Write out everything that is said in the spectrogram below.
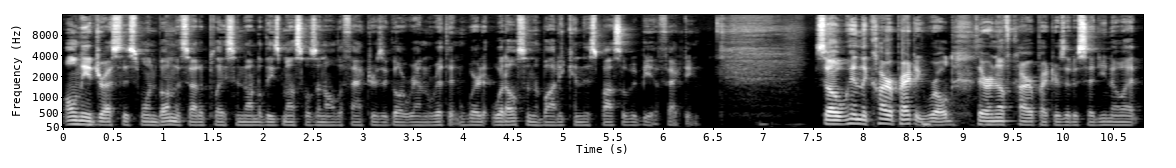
only address this one bone that's out of place and not all these muscles and all the factors that go around with it and where what else in the body can this possibly be affecting? So in the chiropractic world there are enough chiropractors that have said you know what?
